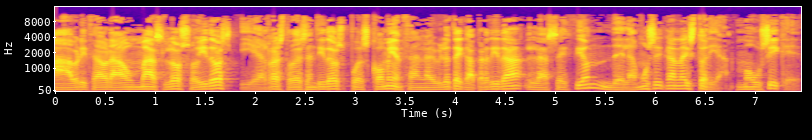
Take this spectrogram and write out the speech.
Abrid ahora aún más los oídos y el resto de sentidos, pues comienza en la biblioteca perdida la sección de la música en la historia, Musique.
